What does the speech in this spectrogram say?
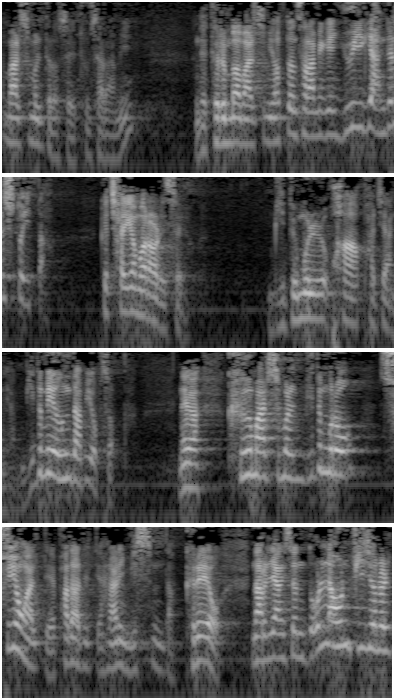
말씀을 들었어요. 두 사람이. 근데 들은 바 말씀이 어떤 사람에게 유익이 안 될 수도 있다. 그 차이가 뭐라고 그랬어요? 믿음을 화합하지 아니함. 믿음의 응답이 없었다. 내가 그 말씀을 믿음으로 수용할 때, 받아들일 때 하나님 믿습니다. 그래요. 나를 향해서 놀라운 비전을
